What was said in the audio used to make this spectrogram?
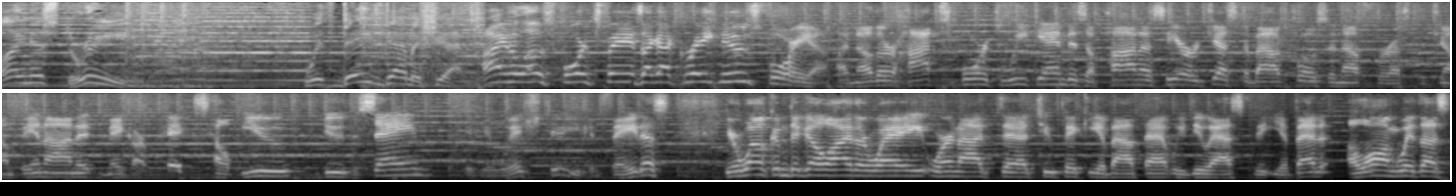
minus three with Dave Dameshek. Hi and hello, sports fans. I got great news for you. Another hot sports weekend is upon us here, or just about close enough for us to jump in on it, make our picks, help you do the same. If you wish to, you can fade us. You're welcome to go either way. We're not uh, too picky about that. We do ask that you bet along with us.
